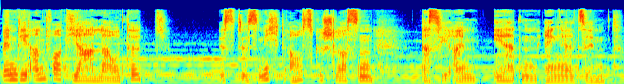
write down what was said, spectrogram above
Wenn die Antwort Ja lautet, ist es nicht ausgeschlossen, dass Sie ein Erdenengel sind.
